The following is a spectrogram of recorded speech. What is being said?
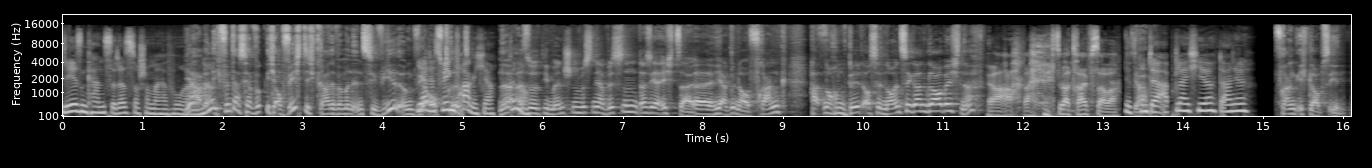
Lesen kannst du, das ist doch schon mal hervorragend. Ja, ne? ich finde das ja wirklich auch wichtig, gerade wenn man in Zivil irgendwie Ja, deswegen frage ich ja. Ne? Genau. Also die Menschen müssen ja wissen, dass ihr echt seid. Äh, ja, genau. Frank hat noch ein Bild aus den 90ern, glaube ich. Ne? Ja, jetzt übertreibst du aber. Jetzt ja. kommt der Abgleich hier, Daniel. Frank, ich glaub's Ihnen.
